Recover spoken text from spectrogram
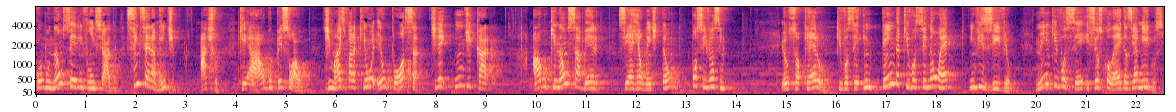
como não ser influenciado. Sinceramente, acho que é algo pessoal demais para que eu possa te indicar algo que não saber se é realmente tão possível assim. Eu só quero que você entenda que você não é invisível, nem que você e seus colegas e amigos.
